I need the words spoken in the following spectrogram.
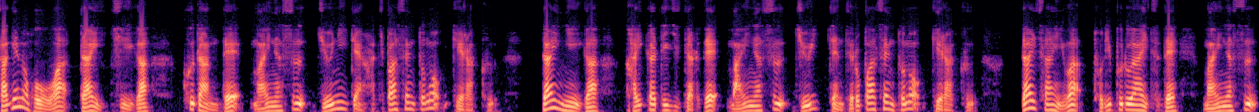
下げの方は第1位が九段でマイナス12.8%の下落。第2位が開花デジタルでマイナス11.0%の下落。第3位はトリプルアイズでマイナス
